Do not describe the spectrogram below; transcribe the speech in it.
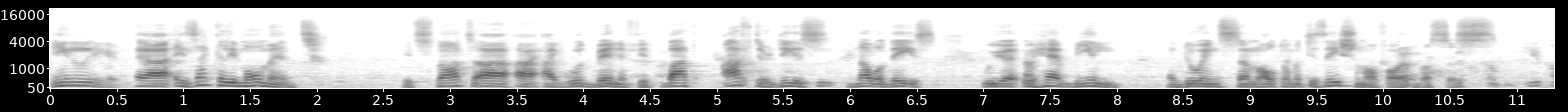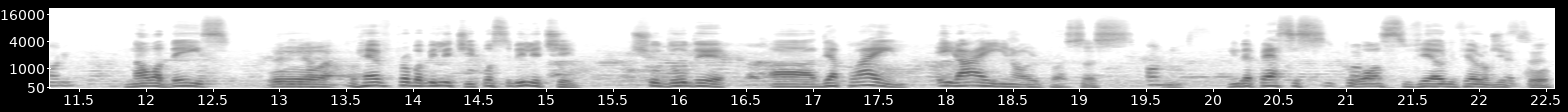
In uh, exactly moment, it's not a, a, good benefit. But after this, nowadays, we, are- we have been uh, doing some automatization of our process. Nowadays, uh, we have probability, possibility to do the uh, the applying AI in our process. In the past, it was very very difficult.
